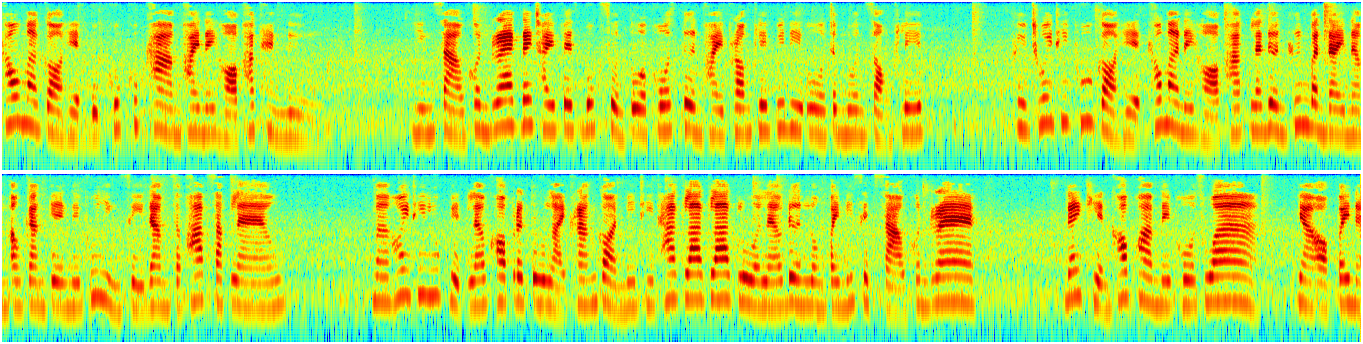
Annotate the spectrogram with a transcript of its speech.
เข้ามาก่อเหตุบุกคุกคุกคามภายในหอพักแห่งหนึ่ง หญิงสาวคนแรกได้ใช้เฟซบุ๊กส่วนตัวโพสต์เตือนภัยพร้อมคลิปวิดีโอจำนวนสองคลิป คือช่วยที่ผู้ก่อเหตุเข้ามาในหอพักและเดินขึ้นบันไดนำเอากางเกงในผู้หญิงสีดำสภาพซักแล้ว มาห้อยที่ลูกบิดแล้วเคาะประตูหลายครั้งก่อนมีทีท่ากล้ากล้ากลัวแล้วเดินลงไปนิสิตสาวคนแรก ได้เขียนข้อความในโพสต์ว่าอย่าออกไปไหน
